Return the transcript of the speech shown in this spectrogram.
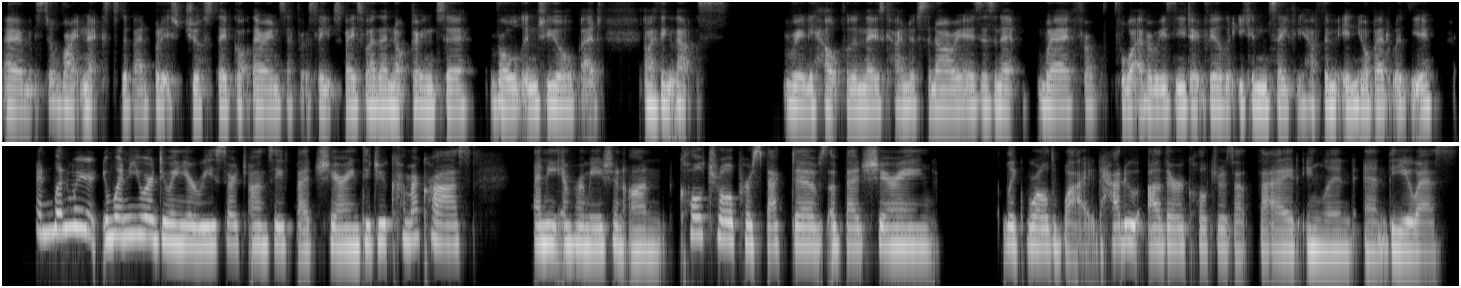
Um, it's still right next to the bed, but it's just they've got their own separate sleep space where they're not going to roll into your bed. And I think that's really helpful in those kind of scenarios, isn't it? Where for for whatever reason you don't feel that you can safely have them in your bed with you. And when we when you were doing your research on safe bed sharing, did you come across any information on cultural perspectives of bed sharing like worldwide? How do other cultures outside England and the US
